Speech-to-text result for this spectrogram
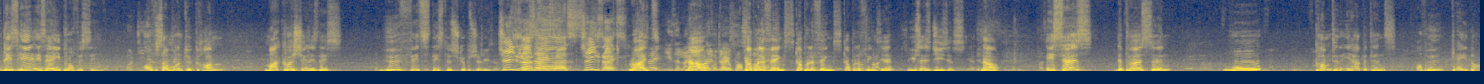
This here is a prophecy oh, of someone to come. My question is this: Who fits this description? Jesus! Jesus! Jesus! Right. Now, couple of things, couple of things, couple of things, yeah? You says Jesus. Now, it says the person will come to the inhabitants of who? Kedar.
